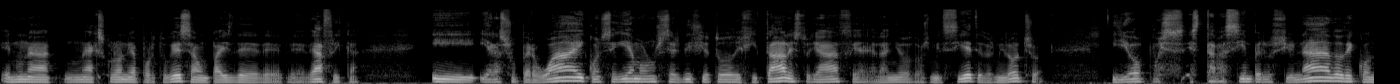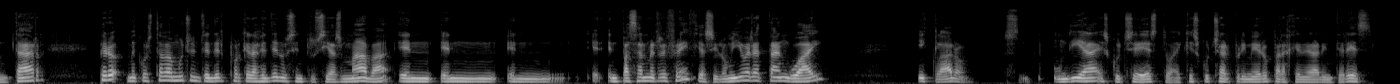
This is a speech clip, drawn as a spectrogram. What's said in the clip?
en una, ex colonia portuguesa, un país de, África. Y, era súper guay, conseguíamos un servicio todo digital, esto ya hace el año 2007, 2008. Y yo pues estaba siempre ilusionado de contar, pero me costaba mucho entender por qué la gente nos entusiasmaba en, en, en en pasarme referencias y lo mío era tan guay. Y claro, un día escuché esto, hay que escuchar primero para generar interés.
